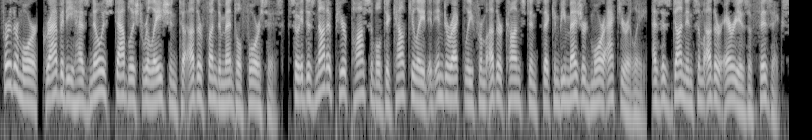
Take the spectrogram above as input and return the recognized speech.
Furthermore, gravity has no established relation to other fundamental forces, so it does not appear possible to calculate it indirectly from other constants that can be measured more accurately, as is done in some other areas of physics.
